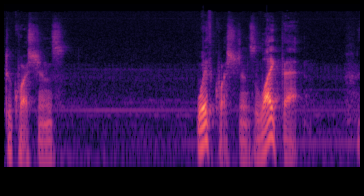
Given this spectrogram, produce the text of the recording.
to questions with questions like that.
